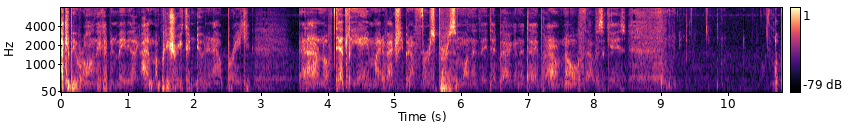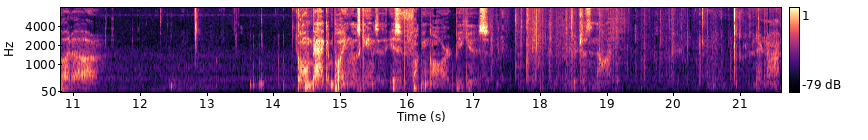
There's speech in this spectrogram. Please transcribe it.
I could be wrong. They could have been maybe like actually been a first person one that they did back in the day, but I don't know if that was the case. But uh going back and playing those games is, is fucking hard because they're just not. They're not.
